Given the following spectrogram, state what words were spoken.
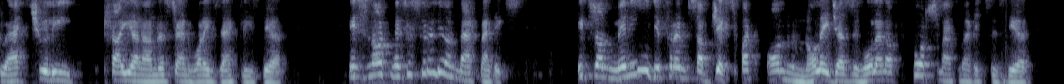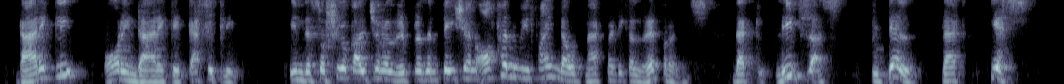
to actually try and understand what exactly is there. It's not necessarily on mathematics. It's on many different subjects, but on knowledge as a whole. And of course, mathematics is there directly or indirectly, tacitly. In the socio-cultural representation, often we find out mathematical reference that leads us to tell that, yes,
